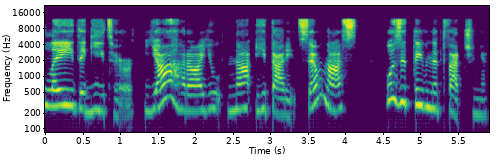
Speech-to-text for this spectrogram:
play the guitar. Я граю на гітарі. Це в нас позитивне твердження.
